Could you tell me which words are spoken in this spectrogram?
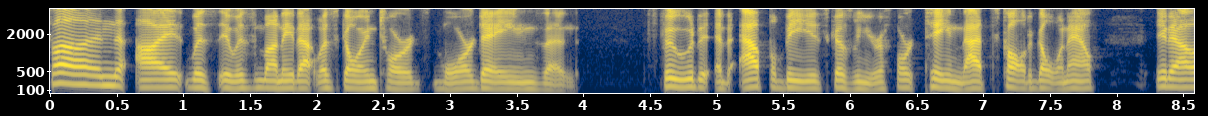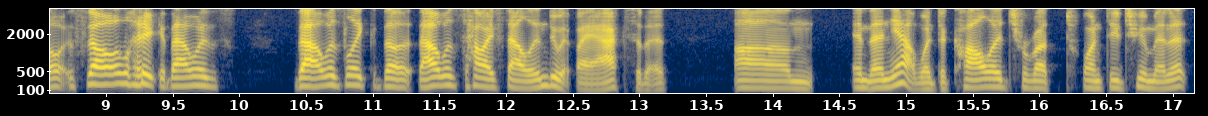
fun. I was it was money that was going towards more games and food and Applebee's because when you're 14, that's called going out, you know. So like that was that was like the that was how I fell into it by accident. Um, and then yeah, went to college for about 22 minutes,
